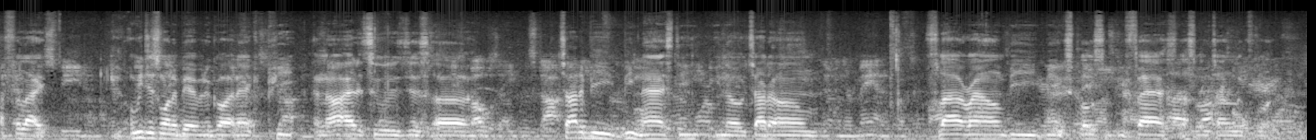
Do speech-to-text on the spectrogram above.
I feel like we just want to be able to go out there and compete, and our attitude is just uh, try to be be nasty, you know, try to um, fly around, be, be explosive, be fast. That's what we're trying to look for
